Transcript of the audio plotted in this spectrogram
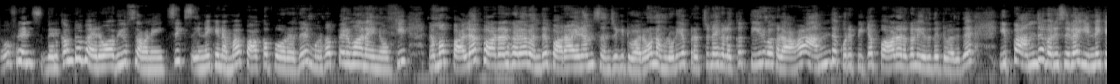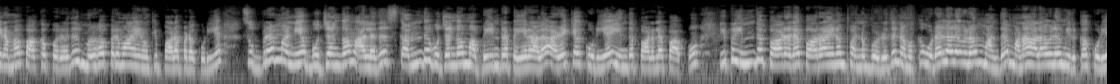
Hello friends welcome to Bhairava view seven eight six இன்னைக்கு நம்ம பார்க்க போகிறது முருகப்பெருமானை நோக்கி நம்ம பல பாடல்களை வந்து பாராயணம் செஞ்சுக்கிட்டு வரோம். நம்மளுடைய பிரச்சனைகளுக்கு தீர்வுகளாக அந்த குறிப்பிட்ட பாடல்கள் இருந்துட்டு வருது. இப்போ அந்த வரிசையில் இன்றைக்கி நம்ம பார்க்க போகிறது முருகப்பெருமானை நோக்கி பாடப்படக்கூடிய சுப்பிரமணிய புஜங்கம் அல்லது ஸ்கந்த புஜங்கம் அப்படின்ற பெயரால் அழைக்கக்கூடிய இந்த பாடலை பார்ப்போம். இப்போ இந்த பாடலை பாராயணம் பண்ணும் பொழுது நமக்கு உடல் அளவிலும் வந்து மன அளவிலும் இருக்கக்கூடிய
